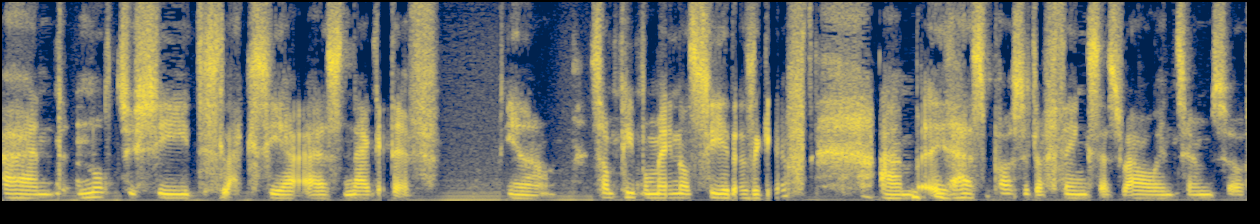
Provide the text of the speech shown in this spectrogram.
and not to see dyslexia as negative you know, some people may not see it as a gift. Um, but it has positive things as well in terms of,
